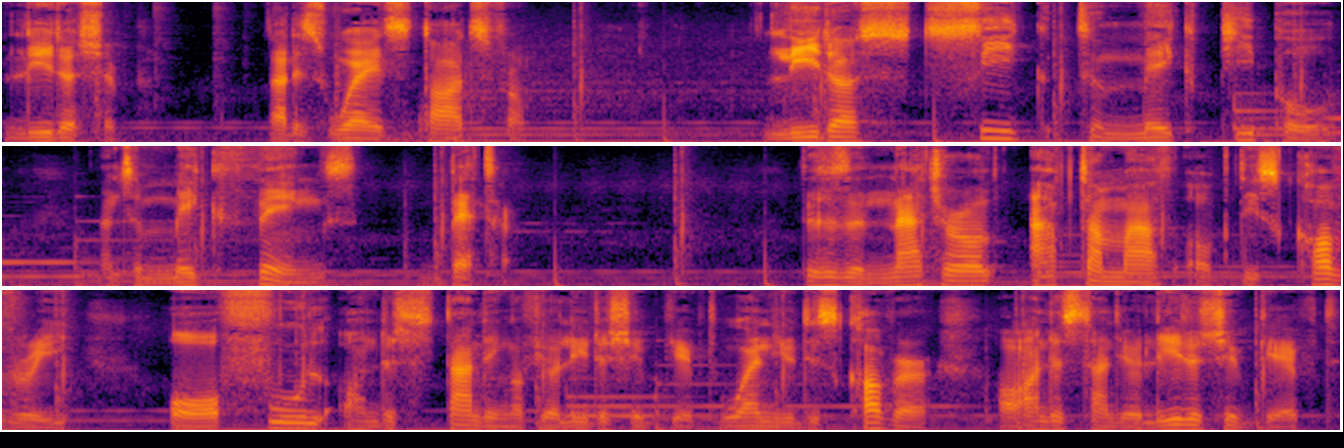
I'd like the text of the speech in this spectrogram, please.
leadership. That is where it starts from. Leaders seek to make people and to make things better. This is a natural aftermath of discovery or full understanding of your leadership gift. When you discover or understand your leadership gift,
